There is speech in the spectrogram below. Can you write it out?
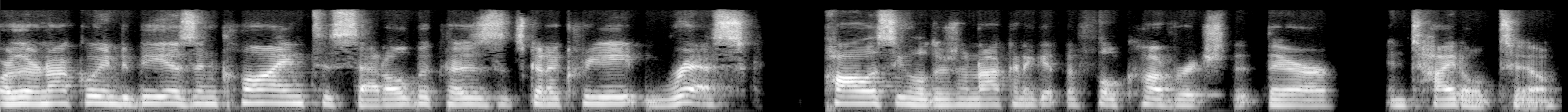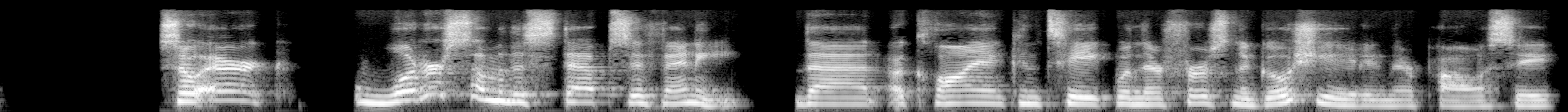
or they're not going to be as inclined to settle because it's going to create risk. Policyholders are not going to get the full coverage that they're entitled to. So, Eric, what are some of the steps, if any, that a client can take when they're first negotiating their policy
